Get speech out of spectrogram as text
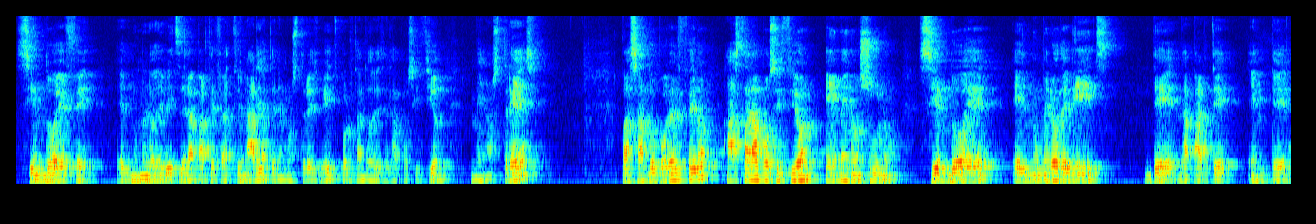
siendo f el número de bits de la parte fraccionaria, tenemos 3 bits, por tanto desde la posición menos 3, pasando por el 0 hasta la posición e menos 1, siendo e el número de bits de la parte entera.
